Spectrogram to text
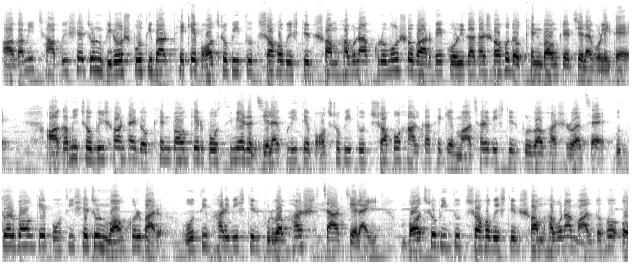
আগামী ছাব্বিশে জুন বৃহস্পতিবার থেকে বজ্রবিদ্যুৎ সহ বৃষ্টির সম্ভাবনা ক্রমশ বাড়বে কলকাতা সহ দক্ষিণবঙ্গের জেলাগুলিতে। আগামী চব্বিশ ঘন্টায় দক্ষিণবঙ্গের পশ্চিমের জেলাগুলিতে বজ্রবিদ্যুৎ সহ হালকা থেকে মাঝারি বৃষ্টির পূর্বাভাস রয়েছে। উত্তরবঙ্গে পঁচিশে জুন মঙ্গলবার অতি ভারী বৃষ্টির পূর্বাভাস চার জেলায়। বজ্রবিদ্যুৎ সহ বৃষ্টির সম্ভাবনা মালদহ ও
